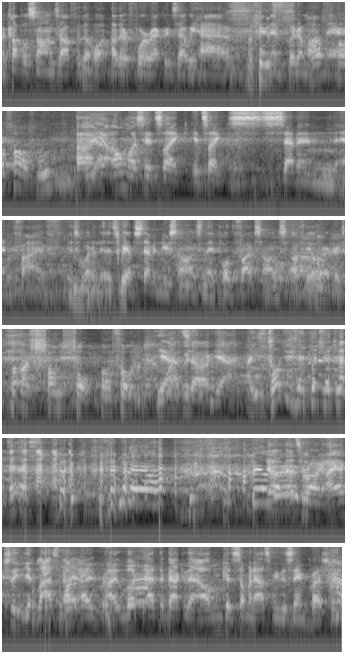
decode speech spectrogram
a couple songs off of the other four records that we have I think and then put them half, on there. half, half, no? Uh, yeah. almost. It's like it's like seven and five is what it is. We have seven new songs, and they pulled five songs off the old records. Well, I found four. Oh, so Yeah. Wait, wait. So yeah. I told you he's going to put you to a test. Fail. Failure. No, that's wrong. I actually y- last night I, I looked at the back of the album because someone asked me the same question.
